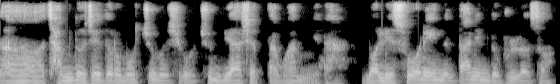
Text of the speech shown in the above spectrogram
어, 잠도 제대로 못 주무시고 준비하셨다고 합니다. 멀리 수원에 있는 따님도 불러서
